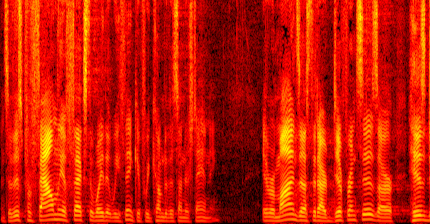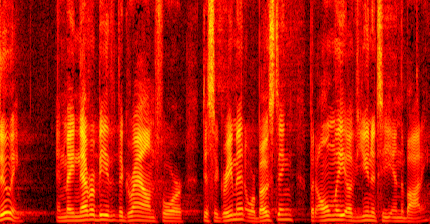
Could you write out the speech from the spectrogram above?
And so this profoundly affects the way that we think if we come to this understanding. It reminds us that our differences are His doing, and may never be the ground for disagreement or boasting, but only of unity in the body.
